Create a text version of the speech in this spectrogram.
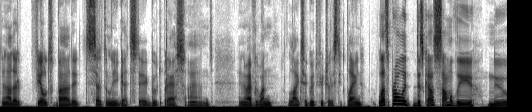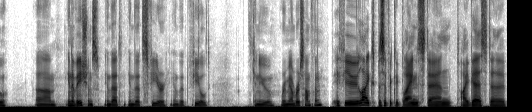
than other fields, but it certainly gets a good press, and you know everyone likes a good futuristic plane. Let's probably discuss some of the new um, innovations in that in that sphere in that field. Can you remember something? If you like specifically planes, then I guess the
